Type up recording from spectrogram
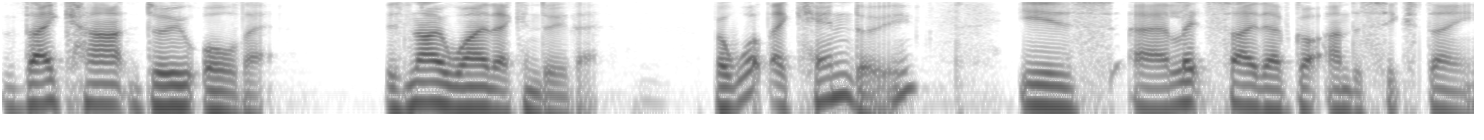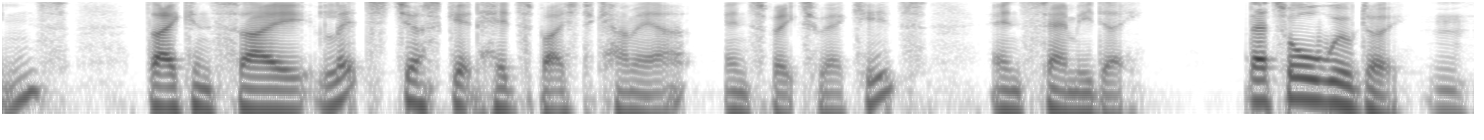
they can't do all that. There's no way they can do that. But what they can do is, uh, let's say they've got under 16s, they can say, let's just get Headspace to come out and speak to our kids and Sammy D. That's all we'll do. Mm.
